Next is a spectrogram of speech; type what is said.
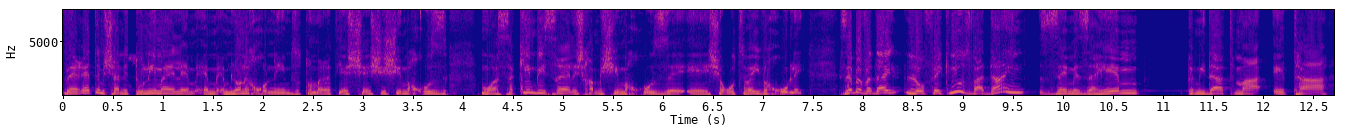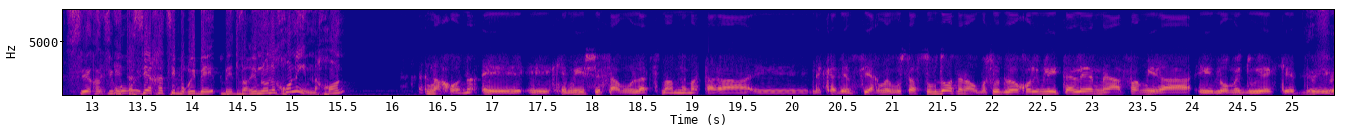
והראיתם שהנתונים האלה הם, הם, הם לא נכונים, זאת אומרת, יש 60 אחוז מועסקים בישראל, יש 50 אחוז שירות צבאי וכולי. זה בוודאי לא פייק ניוז, ועדיין זה מזהם במידת מה את, ה, את השיח הציבורי בדברים לא נכונים, נכון? נכון, אה, אה, כמי ששמו לעצמם למטרה אה, לקדם שיח מבוסס עובדות, אנחנו פשוט לא יכולים להתעלם מאף אמירה לא מדויקת יפה.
